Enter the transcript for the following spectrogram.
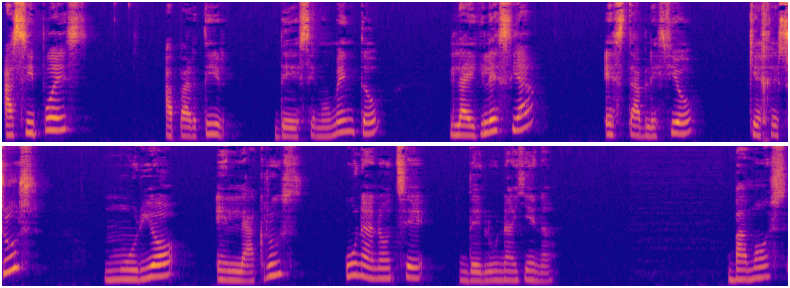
Así pues, a partir de ese momento, la Iglesia estableció que Jesús murió en la cruz una noche de luna llena. Vamos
